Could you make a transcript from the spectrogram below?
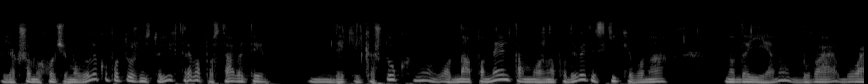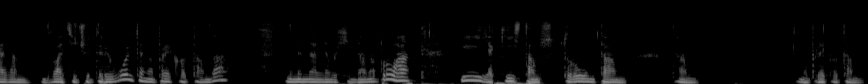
Якщо ми хочемо велику потужність, то їх треба поставити декілька штук. Ну, одна панель, там можна подивитися, скільки вона надає. Ну, буває, буває там 24 вольти, наприклад, там, да? номінальна вихідна напруга, і якийсь там струм, там, там, наприклад, там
